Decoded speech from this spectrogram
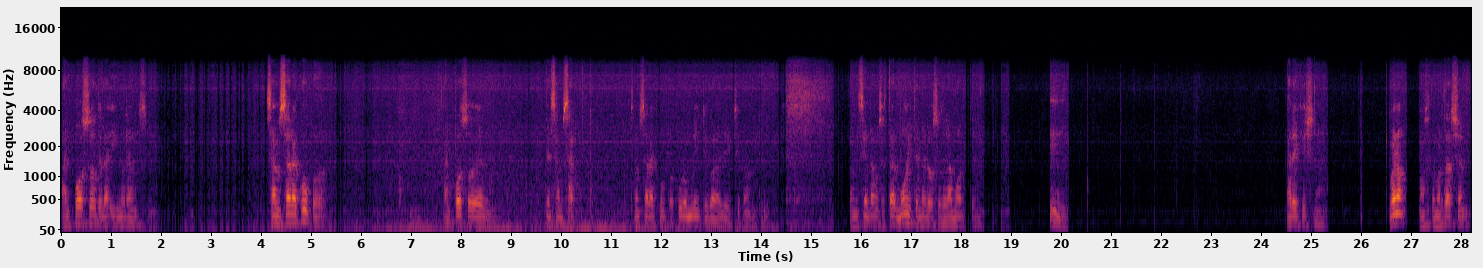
al pozo de la ignorancia. Samsara Kupo, al pozo del, del samsara. Samsara Kupa, y valle donde siempre vamos a estar muy temerosos de la muerte. Hare Krishna. Bueno, vamos a tomar darshan.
